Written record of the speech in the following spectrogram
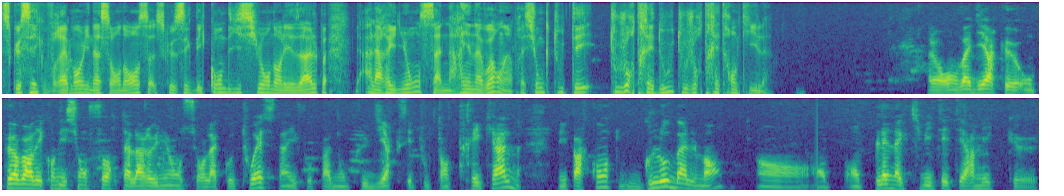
ce que c'est que vraiment une ascendance, ce que c'est que des conditions dans les Alpes. À la Réunion, ça n'a rien à voir. On a l'impression que tout est toujours très doux, toujours très tranquille. Alors on va dire qu'on peut avoir des conditions fortes à la Réunion sur la côte ouest. Hein, il ne faut pas non plus dire que c'est tout le temps très calme, mais par contre globalement, en, pleine activité thermique euh,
